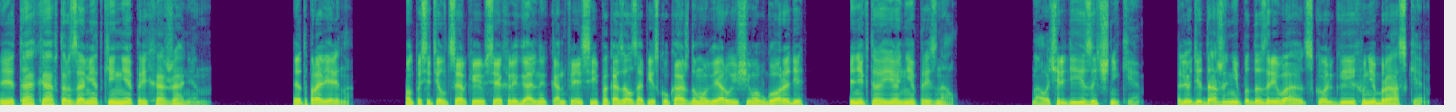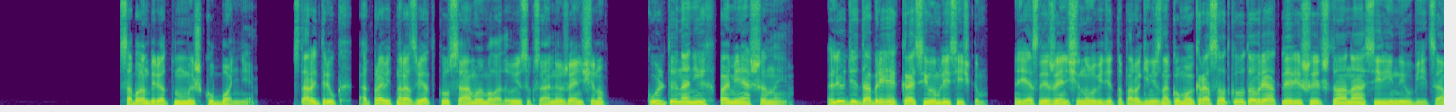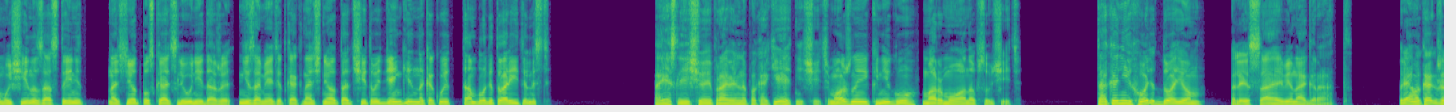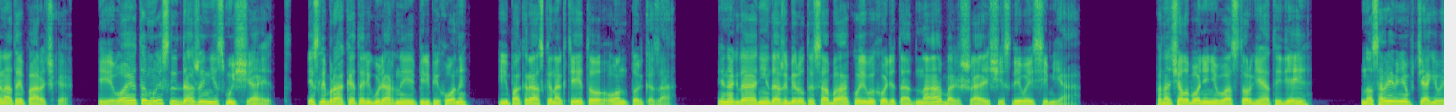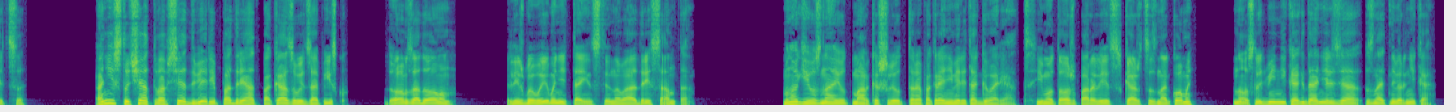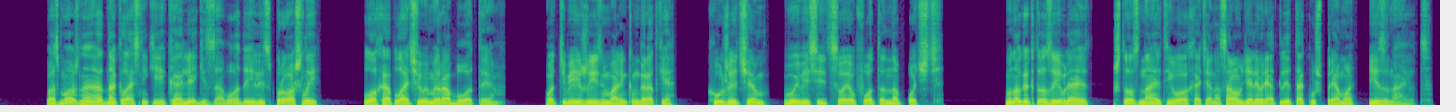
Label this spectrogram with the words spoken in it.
Итак, автор заметки не прихожанин. Это проверено. Он посетил церкви всех легальных конфессий, показал записку каждому верующему в городе, и никто ее не признал. На очереди язычники. Люди даже не подозревают, сколько их в Небраске. С собой он берет мышку Бонни. Старый трюк — отправить на разведку самую молодую сексуальную женщину. Культы на них помешаны. Люди добрее к красивым лисичкам. Если женщина увидит на пороге незнакомую красотку, то вряд ли решит, что она серийный убийца, а мужчина застынет, начнет пускать слюни и даже не заметит, как начнет отсчитывать деньги на какую-то там благотворительность. А если еще и правильно пококетничать, можно и книгу мормонов сучить. Так они и ходят вдвоем, леса и виноград. Прямо как женатая парочка. И его эта мысль даже не смущает. Если брак — это регулярные перепихоны и покраска ногтей, то он только за. Иногда они даже берут и собаку, и выходит одна большая счастливая семья. Поначалу Бонни не в восторге от идеи, но со временем втягивается. Они стучат во все двери подряд, показывают записку. Дом за домом, лишь бы выманить таинственного адресанта. Многие узнают Марка Шлюттера, по крайней мере, так говорят. Ему тоже пара лиц кажется знакомой, но с людьми никогда нельзя знать наверняка. Возможно, одноклассники, коллеги с завода или с прошлой, плохо оплачиваемой работы. Вот тебе и жизнь в маленьком городке. Хуже, чем вывесить свое фото на почте. Много кто заявляет, что знает его, хотя на самом деле вряд ли так уж прямо и знают.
